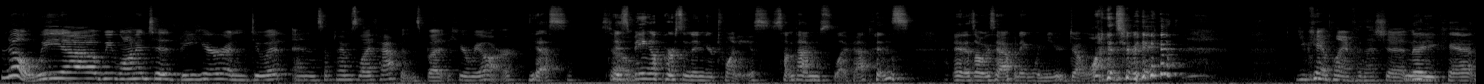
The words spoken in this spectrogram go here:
No, we uh, we wanted to be here and do it, and sometimes life happens, but here we are. Yes. So. Being a person in your 20s. Sometimes life happens, and it's always happening when you don't want it to be. You can't plan for that shit. no, you can't.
